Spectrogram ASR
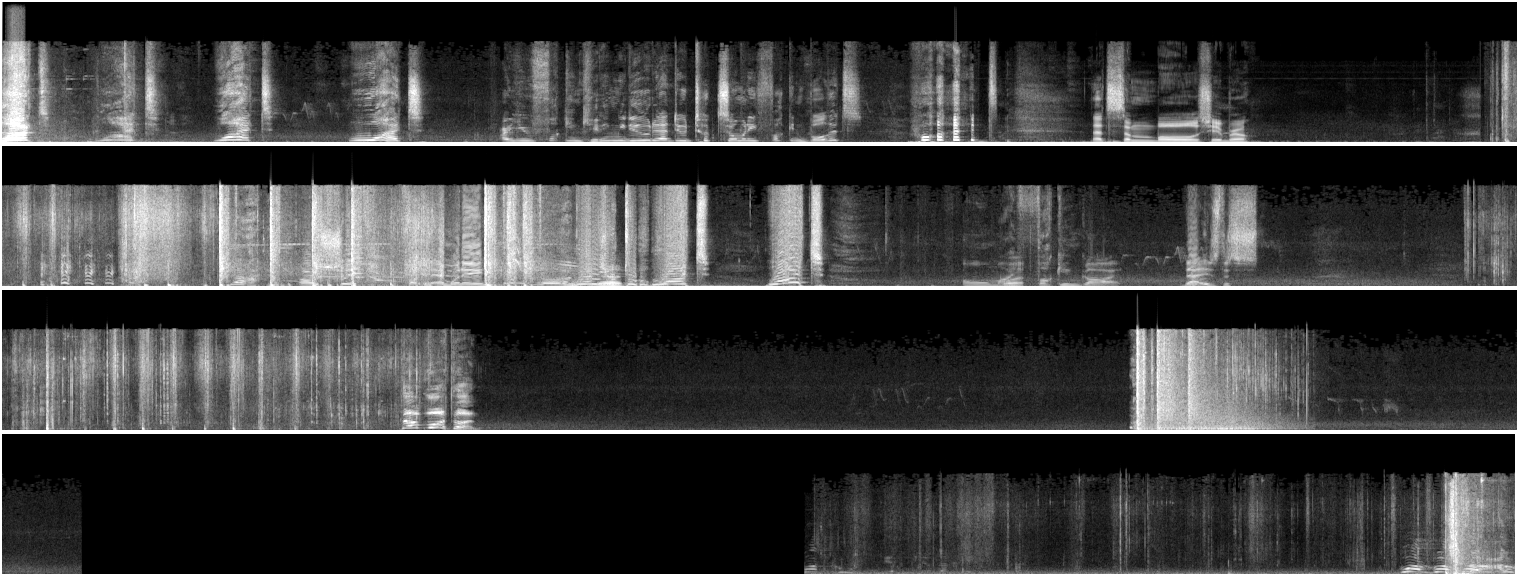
What? What? What? What? Are you fucking kidding me, dude? That dude took so many fucking bullets? What? That's some bullshit, bro. oh shit. Fucking M1A. What are you do? What? What? Oh my What? fucking god. That What? is the weapon!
